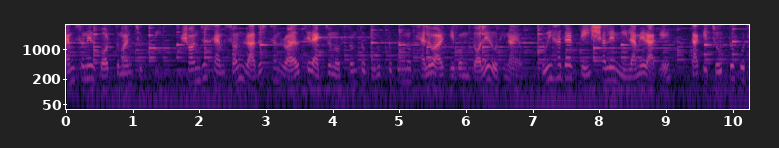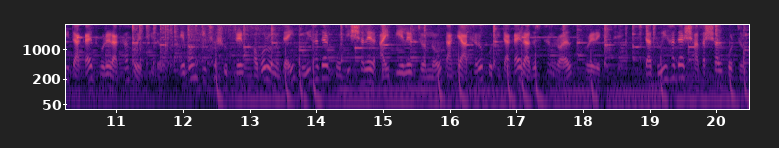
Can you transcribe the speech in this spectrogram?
স্যামসনের বর্তমান চুক্তি। সঞ্জু স্যামসন রাজস্থান রয়্যালসের একজন অত্যন্ত গুরুত্বপূর্ণ খেলোয়াড় এবং দলের অধিনায়ক। দুই হাজার তেইশ সালের নিলামের আগে তাকে চোদ্দ কোটি টাকায় ধরে রাখা হয়েছিল এবং কিছু সূত্রের খবর অনুযায়ী দুই হাজার পঁচিশ সালের আইপিএল এর জন্য তাকে আঠারো কোটি টাকায় রাজস্থান রয়্যালস ধরে রেখেছে, যা দুই হাজার সাতাশ সাল পর্যন্ত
